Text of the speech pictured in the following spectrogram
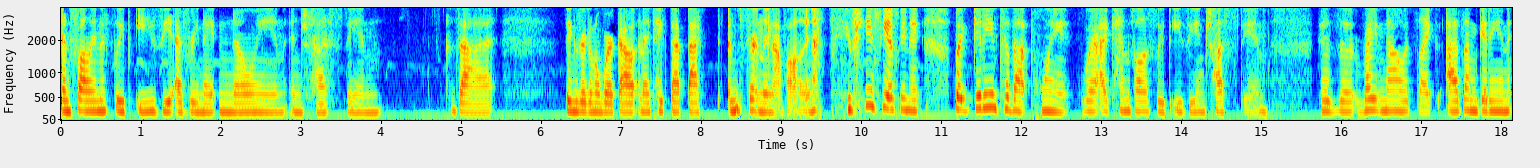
and falling asleep easy every night, knowing and trusting that things are going to work out. And I take that back I'm certainly not falling asleep easy every night, but getting to that point where I can fall asleep easy and trusting. Because uh, right now, it's like as I'm getting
